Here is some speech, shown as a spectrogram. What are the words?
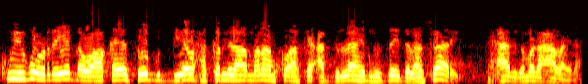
kuwii ugu horreeyey dhawaaqa ee soo gudbiya waxaa ka mid aha manaam ku arkay cabdullaahi bnu zayd alansaari saxaabiga magacaa laydha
